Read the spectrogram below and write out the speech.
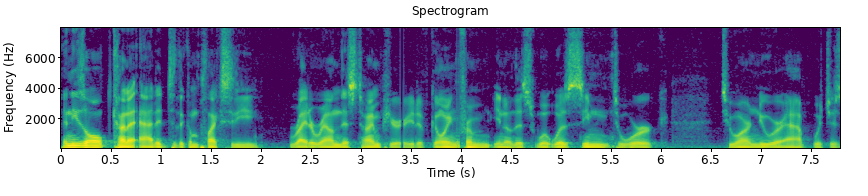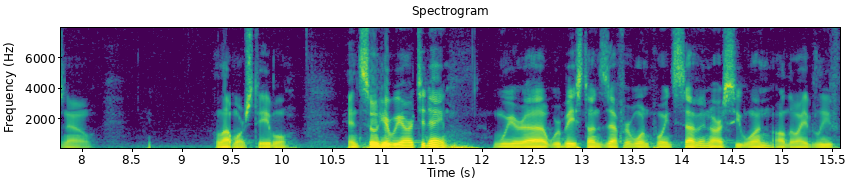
and these all kind of added to the complexity right around this time period of going from you know this what was seeming to work to our newer app, which is now a lot more stable. And so here we are today. We're, uh, we're based on Zephyr 1.7, RC1, although I believe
